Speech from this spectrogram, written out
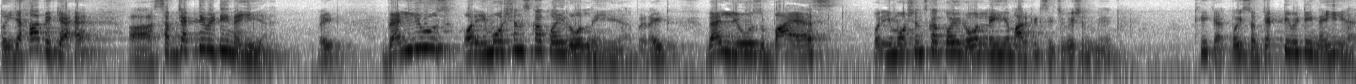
तो यहाँ पे क्या है सब्जेक्टिविटी uh, नहीं है राइट वैल्यूज़ और इमोशंस का कोई रोल नहीं है यहाँ पे राइट वैल्यूज़ बायस और इमोशंस का कोई रोल नहीं है मार्केट सिचुएशन में ठीक है कोई सब्जेक्टिविटी नहीं है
